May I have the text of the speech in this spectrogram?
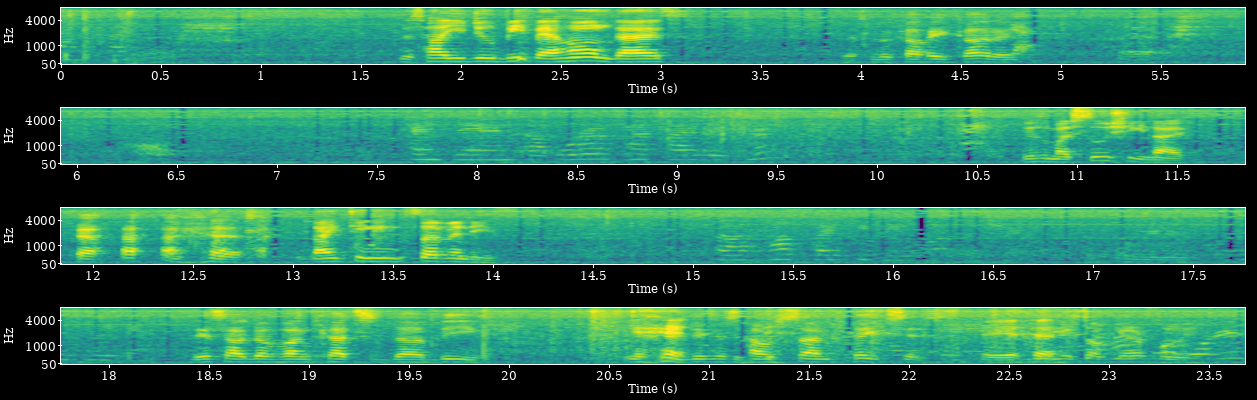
on spicy. This is how you do beef at home, guys. Just look how he cut it. And then uh, order a pad thai bacon. This is my sushi knife. 1970s. Uh, how spicy do you want this is how the van cuts the beef. Yeah. And this is how son takes it. Take it so carefully.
